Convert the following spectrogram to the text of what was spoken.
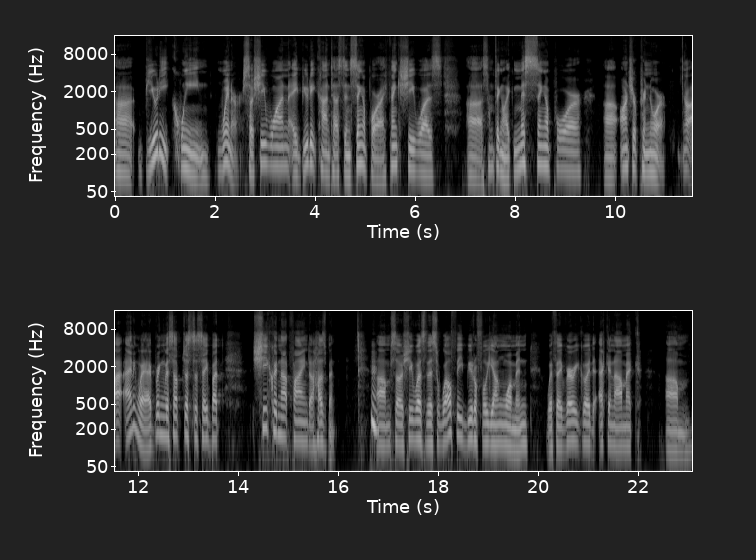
uh, beauty queen winner. So she won a beauty contest in Singapore. I think she was uh, something like Miss Singapore uh, Entrepreneur. Uh, anyway, I bring this up just to say, but she could not find a husband. Hmm. Um, so she was this wealthy, beautiful young woman with a very good economic um,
